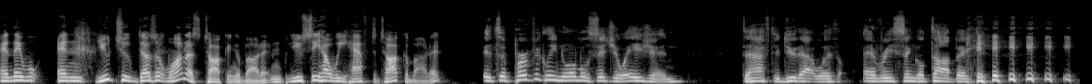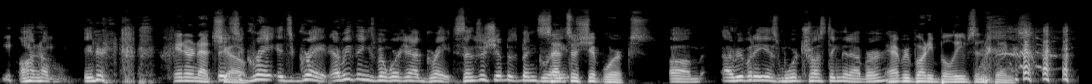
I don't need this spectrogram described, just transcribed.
and they will and youtube doesn't want us talking about it and you see how we have to talk about it It's a perfectly normal situation to have to do that with every single topic on a inter- Internet show. It's great. It's great. Everything's been working out great. Censorship has been great. Censorship works. Um, everybody is more trusting than ever. Everybody believes in things.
